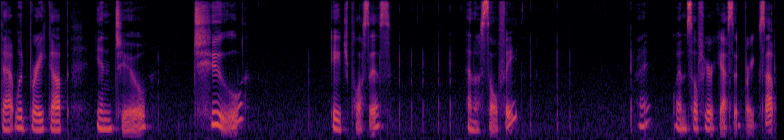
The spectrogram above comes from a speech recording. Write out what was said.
That would break up into two H pluses and a sulfate, right? When sulfuric acid breaks up,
